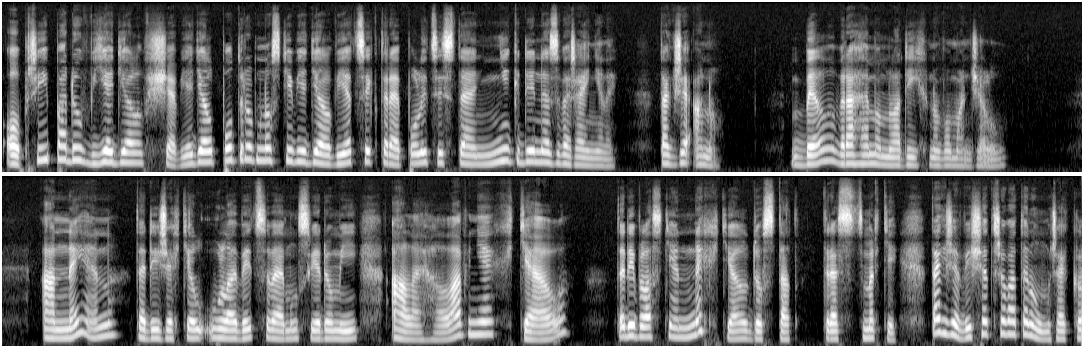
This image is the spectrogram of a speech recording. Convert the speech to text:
O případu věděl vše, věděl podrobnosti, věděl věci, které policisté nikdy nezveřejnili. Takže ano, byl vrahem mladých novomanželů. A nejen tedy, že chtěl ulevit svému svědomí, ale hlavně chtěl, tedy vlastně nechtěl dostat trest smrti. Takže vyšetřovatelům řekl,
